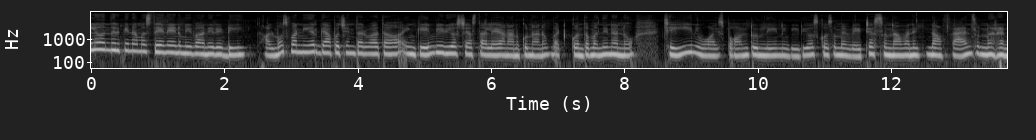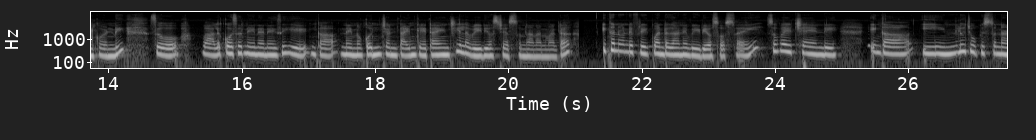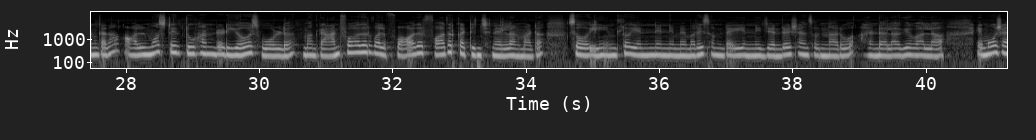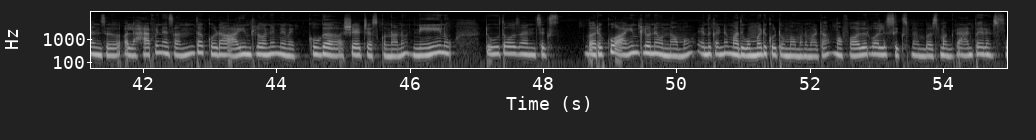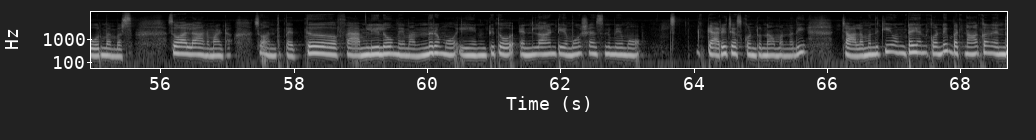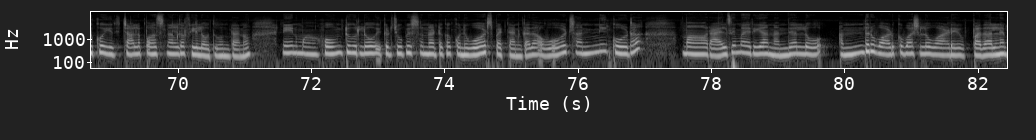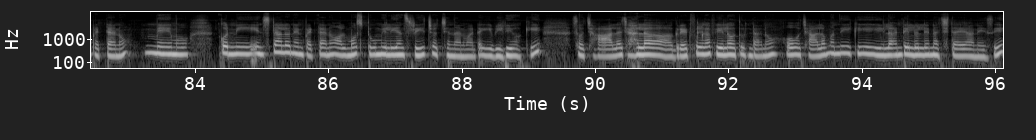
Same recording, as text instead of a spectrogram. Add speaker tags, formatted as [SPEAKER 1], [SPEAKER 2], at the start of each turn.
[SPEAKER 1] Hello అందరికీ నమస్తే నేను మీ Vani Reddy almost one year gap వచ్చిన తర్వాత ఇంకేం వీడియోస్ చేస్తాలే అని అనుకున్నాను. బట్ కొంతమంది నన్ను చెయ్యి నీ వాయిస్ బాగుంటుంది నీ వీడియోస్ కోసం మేము వెయిట్ చేస్తున్నామని నా ఫ్యాన్స్ ఉన్నారనుకోండి. సో వాళ్ళ కోసం నేను అనేసి ఇంకా నేను కొంచెం టైం కేటాయించి ఇలా వీడియోస్ చేస్తున్నాను అనమాట ఇక నుండి ఫ్రీక్వెంట్గానే వీడియోస్ వస్తాయి. సో వెయిట్ చేయండి. ఇంకా ఈ ఇండ్లు చూపిస్తున్నాను కదా ఆల్మోస్ట్ ఇది టూ హండ్రెడ్ ఇయర్స్ ఓల్డ్ మా గ్రాండ్ ఫాదర్ వాళ్ళ ఫాదర్ ఫాదర్ కట్టించిన ఇల్లు అనమాట సో ఈ ఇంట్లో ఎన్నెన్ని మెమరీస్ ఉంటాయి ఎన్ని జనరేషన్స్ ఉన్నారు అండ్ అలాగే వాళ్ళ ఎమోషన్స్ వాళ్ళ హ్యాపీనెస్ అంతా కూడా ఆ ఇంట్లోనే మేము ఎక్కువగా షేర్ చేసుకున్నాను. నేను టూ థౌజండ్ సిక్స్ వరకు ఆ ఇంట్లోనే ఉన్నాము. ఎందుకంటే మాది ఉమ్మడి కుటుంబం అనమాట మా ఫాదర్ వాళ్ళు సిక్స్ మెంబర్స్ మా grand parents four members. So అలా అనమాట సో అంత పెద్ద ఫ్యామిలీలో మేమందరము ఈ ఇంటితో ఎలాంటి ఎమోషన్స్ని మేము క్యారీ చేసుకుంటున్నాం అన్నది చాలామందికి ఉంటాయి అనుకోండి. బట్ నాకు ఎందుకో ఇది చాలా పర్సనల్గా ఫీల్ అవుతూ ఉంటాను. నేను మా హోమ్ టూర్లో ఇక్కడ చూపిస్తున్నట్టుగా కొన్ని వర్డ్స్ పెట్టాను కదా. ఆ వర్డ్స్ అన్నీ కూడా మా రాయలసీమ ఏరియా నంద్యాలలో అందరూ వాడుక భాషలో వాడే పదాలనే పెట్టాను. మేము కొన్ని ఇన్స్టాలో నేను పెట్టాను ఆల్మోస్ట్ టూ మిలియన్స్ రీచ్ వచ్చిందనమాట ఈ వీడియోకి. సో చాలా చాలా గ్రేట్ఫుల్గా ఫీల్ అవుతుంటాను. ఓ చాలామందికి ఇలాంటి ఇల్లులే నచ్చుతాయా అనేసి.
